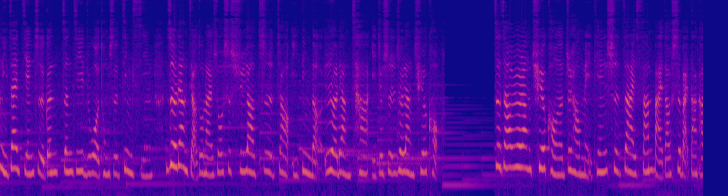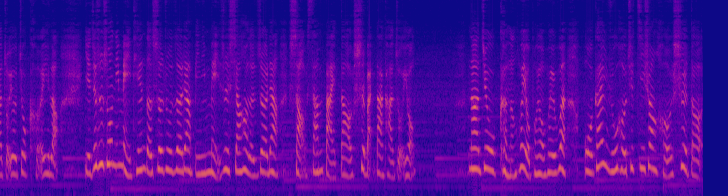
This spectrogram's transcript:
你在减脂跟增肌如果同时进行，热量角度来说是需要制造一定的热量差，也就是热量缺口。制造热量缺口呢，最好每天是在三百到四百大卡左右就可以了。也就是说，你每天的摄入热量比你每日消耗的热量少三百到四百大卡左右。那就可能会有朋友会问，我该如何去计算合适的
